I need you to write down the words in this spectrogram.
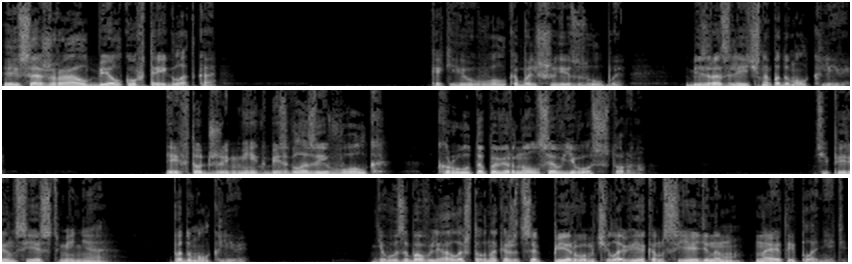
и сожрал белку в три глотка. Какие у волка большие зубы, безразлично подумал Кливи. И в тот же миг безглазый волк круто повернулся в его сторону. «Теперь он съест меня», — подумал Кливи. Его забавляло, что он окажется первым человеком, съеденным на этой планете.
